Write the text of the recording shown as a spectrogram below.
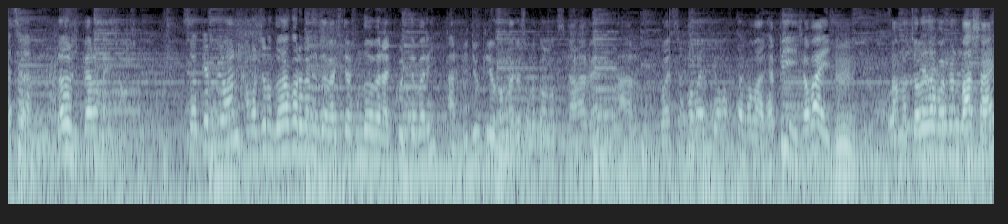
আচ্ছা প্যারা নাই। আমার জন্য দোয়া করবেন যাতে বাইকটা সুন্দরভাবে রাইড করতে পারি। আর ভিডিও কীরকম লাগে সবাই কমেন্টস জানাবেন। আর বয়সটা সবাই কি অবস্থা সবার? হ্যাপি সবাই। আমরা চলে যাব এখন বাসায়।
